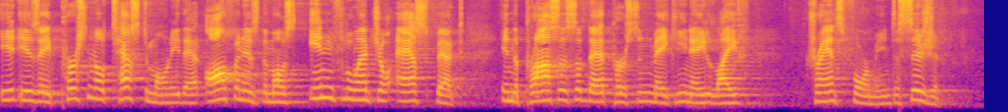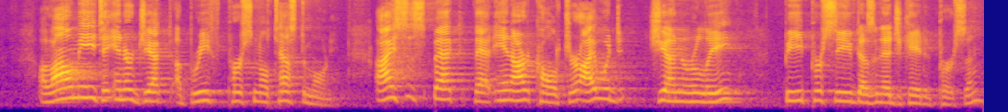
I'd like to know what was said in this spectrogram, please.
it is a personal testimony that often is the most influential aspect in the process of that person making a life transforming decision. Allow me to interject a brief personal testimony. I suspect that in our culture, I would generally be perceived as an educated person,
